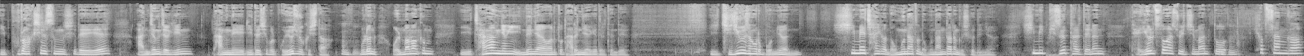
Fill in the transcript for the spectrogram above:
이 불확실성 시대에 안정적인 당내의 리더십을 보여줄 것이다. 물론 얼마만큼 이 장악력이 있느냐와는 또 다른 이야기가 될 텐데 이 지지율상으로 보면 힘의 차이가 너무나도 너무 난다는 것이거든요. 힘이 비슷할 때는 대결도 할 수 있지만 또 으흠. 협상과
